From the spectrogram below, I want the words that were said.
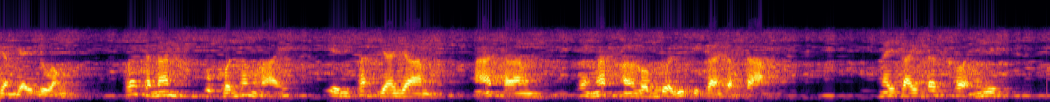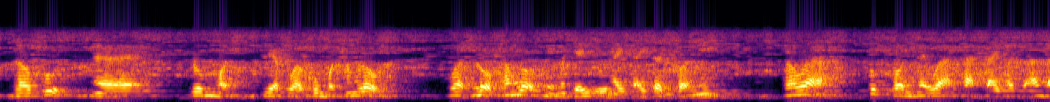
อย่างใหญ่หลวง เพราะฉะนั้นบุคคลทั้งหลายจึงพยายาม หาทางระงับอารมณ์ด้วยวิธีการต่างๆ ในใจต้นข้อนี้ เราพูดรุมหมด เรียกว่าคุมหมดทั้งโลก ว่าโลกทั้งโลกนี่มันจะอยู่ในใจต้นข้อนี้ เพราะว่าทุกคนไม่ว่าชาติใดภาษาใด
